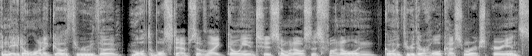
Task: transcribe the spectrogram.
and they don't want to go through the multiple steps of like going into someone else's funnel and going through their whole customer experience,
